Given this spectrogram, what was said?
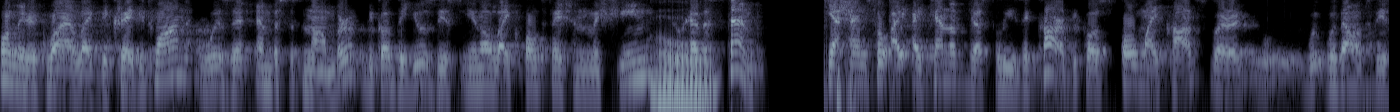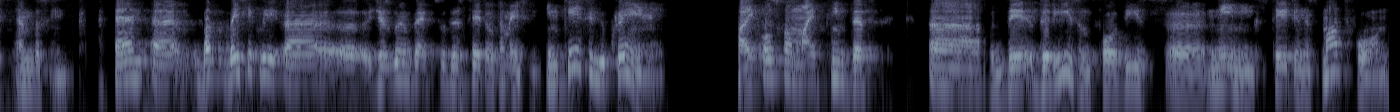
only require like the credit one with the embassy number because they use this, you know, like old fashioned machine oh. to have a stamp. Yeah, and so I, I cannot just lease a car because all my cards were w- without this embassy. And uh, but basically, uh, just going back to the state automation. In case of Ukraine, I also might think that uh, the the reason for this uh, naming state in a smartphone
